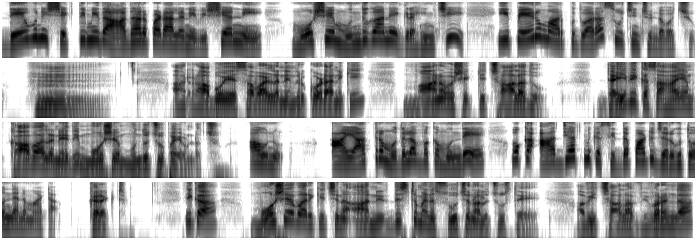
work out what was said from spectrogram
దేవుని శక్తి మీద ఆధారపడాలనే విషయాన్ని మోషే ముందుగానే గ్రహించి ఈ పేరు మార్పు ద్వారా సూచించుండవచ్చు. హ్మ్. ఆ రాబోయే సవాళ్ళను ఎదుర్కోడానికి మానవ శక్తి చాలదు. దైవిక సహాయం కావాలనేది మోషే ముందు చూపై ఉండొచ్చు. అవును. ఆ యాత్ర మొదలవ్వక ముందే ఒక ఆధ్యాత్మిక సిద్ధపాటు జరుగుతోందన్నమాట. కరెక్ట్. ఇక మోషేవారికిచ్చిన ఆ నిర్దిష్టమైన సూచనలు చూస్తే అవి చాలా వివరంగా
